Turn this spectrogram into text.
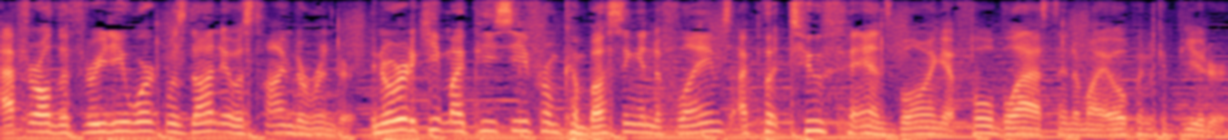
After all the 3D work was done, it was time to render. In order to keep my PC from combusting into flames, I put two fans blowing at full blast into my open computer.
